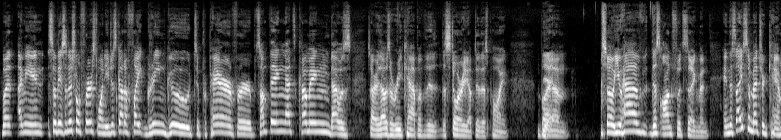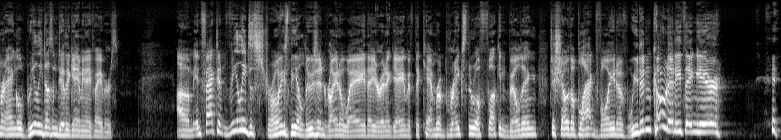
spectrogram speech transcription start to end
But I mean, so this initial first one, you just got to fight green goo to prepare for something that's coming. That was sorry, that was a recap of the the story up to this point. But Yeah. um, so you have this on foot segment, and this isometric camera angle really doesn't do the game any favors. Um, in fact, it really destroys the illusion right away that you're in a game if the camera breaks through a fucking building to show the black void of we didn't code anything here.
